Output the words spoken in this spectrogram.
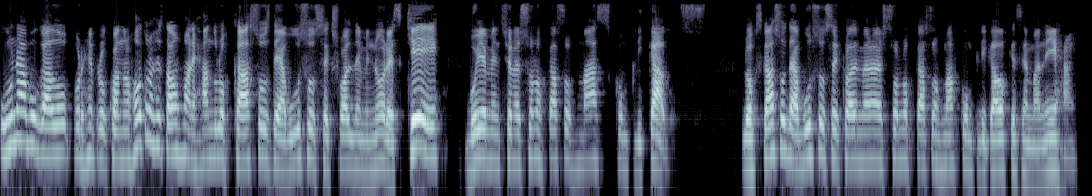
un abogado, por ejemplo, cuando nosotros estamos manejando los casos de abuso sexual de menores, que voy a mencionar son los casos más complicados. Los casos de abuso sexual de menores son los casos más complicados que se manejan.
